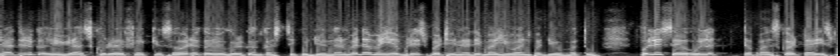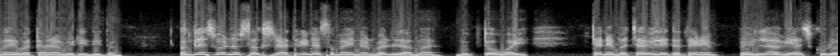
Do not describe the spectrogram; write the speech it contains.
રાત્રે કહ્યું વ્યાજખોરોએ ફેંક્યો. સવારે કહ્યું ગળકંકાસથી કૂદ્યો. નર્મદા મૈયા બ્રિજ પરથી નદીમાં યુવાન પડ્યો હતો. પોલીસે ઉલટ તપાસ કરતા ઈસમાએ વતાણા વેરી દીધા. અંકલેશ્વરનો શખ્સ રાત્રિના સમયે નર્મદામાં ડૂબતો હોય તેને બચાવી લેતા તેણે પહેલા વ્યાજખોરો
